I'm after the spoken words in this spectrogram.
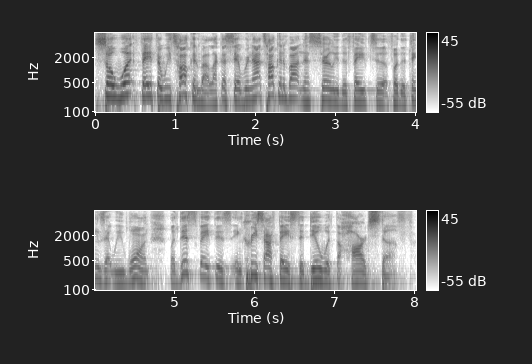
So, what faith are we talking about? Like I said, we're not talking about necessarily the faith to, for the things that we want, but this faith is increase our faith to deal with the hard stuff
